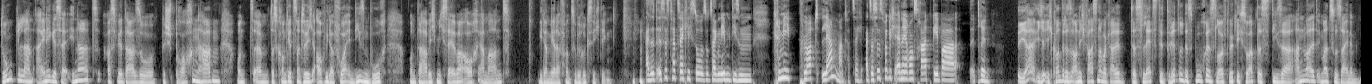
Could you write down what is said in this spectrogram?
dunkel an einiges erinnert, was wir da so besprochen haben. Und ähm, das kommt jetzt natürlich auch wieder vor in diesem Buch. Und da habe ich mich selber auch ermahnt, wieder mehr davon zu berücksichtigen. Also es ist tatsächlich so, sozusagen neben diesem Krimi-Plot lernt man tatsächlich. Also es ist wirklich Ernährungsratgeber drin. Ja, ich, ich konnte das auch nicht fassen, aber gerade das letzte Drittel des Buches läuft wirklich so ab, dass dieser Anwalt immer zu seinem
